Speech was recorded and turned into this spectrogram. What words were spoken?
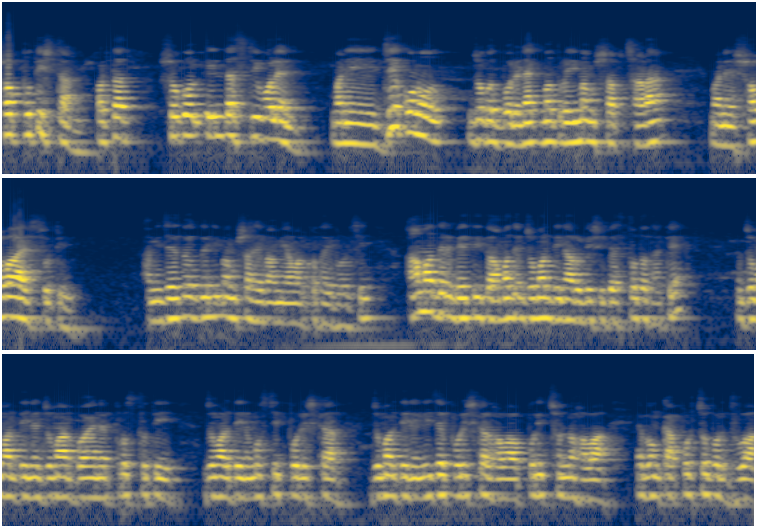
সব প্রতিষ্ঠান, অর্থাৎ সকল ইন্ডাস্ট্রি বলেন মানে যে কোনো জগৎ বলেন, একমাত্র ইমাম সাহেব ছাড়া মানে সবাই ছুটি। আমি যেহেতু একজন ইমাম সাহেব, আমি আমার কথাই বলছি। আমাদের ব্যতীত, আমাদের জমার দিন আরও বেশি ব্যস্ততা থাকে। জমার দিনে জমার বয়ানের প্রস্তুতি জমার দিনে মসজিদ পরিষ্কার, জমার দিনে নিজে পরিষ্কার হওয়া, পরিচ্ছন্ন হওয়া এবং কাপড় চোপড় ধোয়া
